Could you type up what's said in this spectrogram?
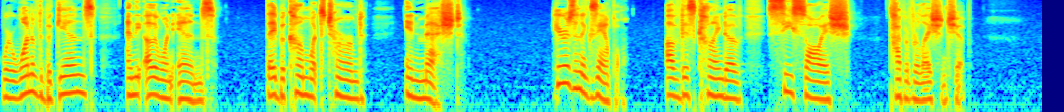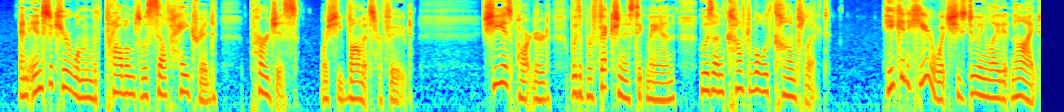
where one of them begins and the other one ends. They become what's termed enmeshed. Here's an example of this kind of seesawish type of relationship. An insecure woman with problems with self hatred purges, where she vomits her food. She is partnered with a perfectionistic man who is uncomfortable with conflict. He can hear what she's doing late at night,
